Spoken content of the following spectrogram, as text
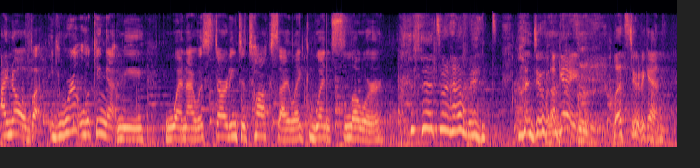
I know, but you weren't looking at me when I was starting to talk, so I, like, went slower. That's what happened. Okay, let's do it again.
